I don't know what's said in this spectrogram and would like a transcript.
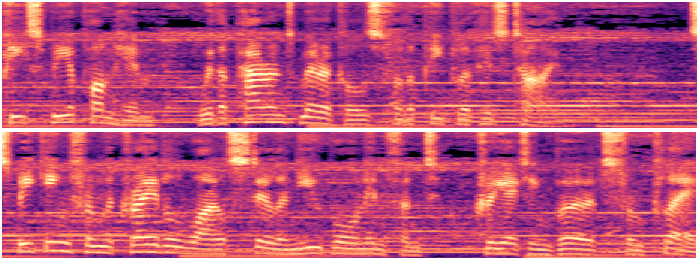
peace be upon him, with apparent miracles for the people of his time. Speaking from the cradle while still a newborn infant, creating birds from clay,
